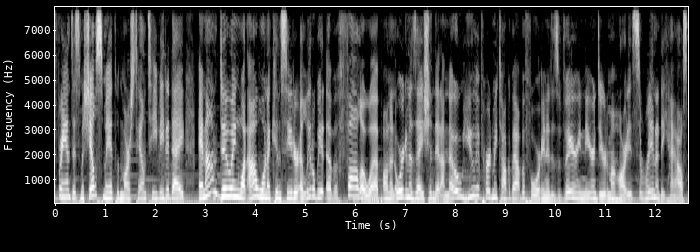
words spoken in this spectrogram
friends, it's Michelle Smith with Morristown TV today, and I'm doing what I want to consider a little bit of a follow up on an organization that I know you have heard me talk about before, and it is very near and dear to my heart. It's Serenity House.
